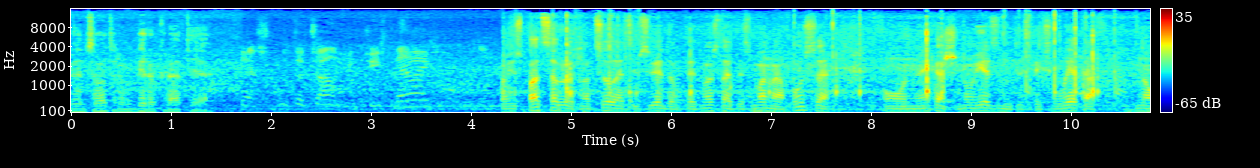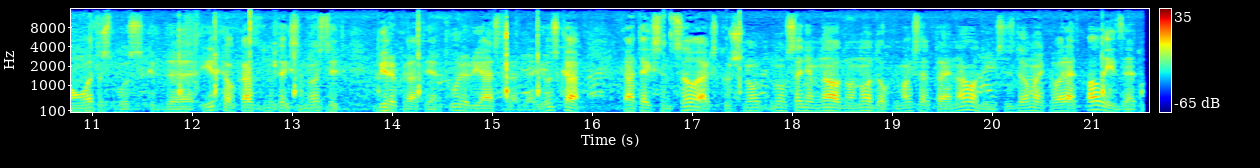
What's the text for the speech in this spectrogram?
viens otram birokrātijā. Jūs pats saprotat no cilvēcības viedokļa, nostājieties manā pusē un vienkārši nu, iedzināties teiksim, lietā no otras puses, kad uh, ir kaut kāda nu, nosacīta birokrātija, ar kuru ir jāstrādā. Jūs kā, kā teiksim, cilvēks, kurš nu, nu, saņem naudu no nodokļu maksātāja naudas, es domāju, ka varētu palīdzēt.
